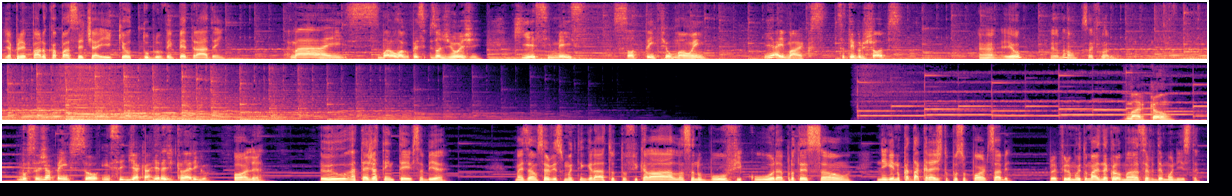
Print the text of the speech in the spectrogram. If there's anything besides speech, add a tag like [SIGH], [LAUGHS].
Já prepara o capacete aí que outubro vem pedrada, hein? Mas bora logo para esse episódio de hoje, que esse mês só tem filmão, hein? E aí, Marcos, você tem bruxops? Hã? Eu? Eu não, sai fora. Marcão, você já pensou em seguir a carreira de clérigo? Olha, eu até já tentei, sabia? Mas é um serviço muito ingrato. Tu fica lá lançando buff, cura, proteção. Ninguém nunca dá crédito pro suporte, sabe? Prefiro muito mais necromancer, demonista.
